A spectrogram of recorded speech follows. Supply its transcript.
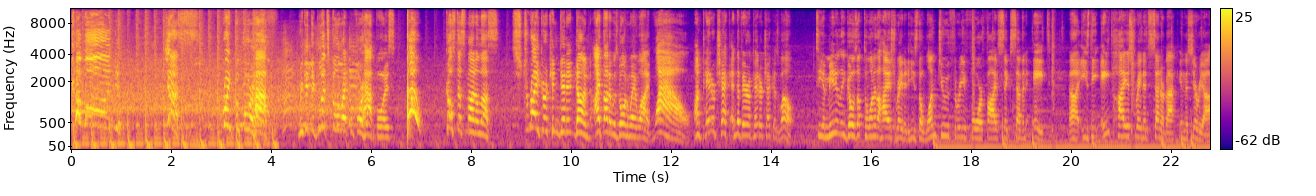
Come on! Yes! Right before half! We get the glitch goal right before half, boys. Woo! Kostas Manolas! Striker can get it done. I thought it was going way wide. Wow! On Peter check and the Vera Peterchek as well. He immediately goes up to one of the highest rated. He's the 1, 2, 3, 4, 5, 6, 7, 8. Uh, he's the eighth highest rated center back in the Serie A.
